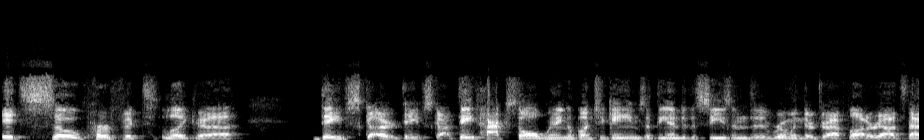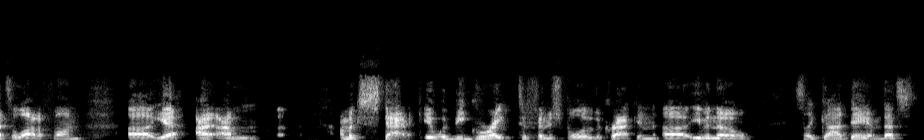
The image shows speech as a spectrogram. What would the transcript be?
It's so perfect. Like uh, Dave Scott, or Dave Scott, Dave Hakstol winning a bunch of games at the end of the season to ruin their draft lottery odds. That's a lot of fun. Uh, yeah, I, I'm I'm ecstatic. It would be great to finish below the Kraken, uh, even though it's like, god damn, that's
